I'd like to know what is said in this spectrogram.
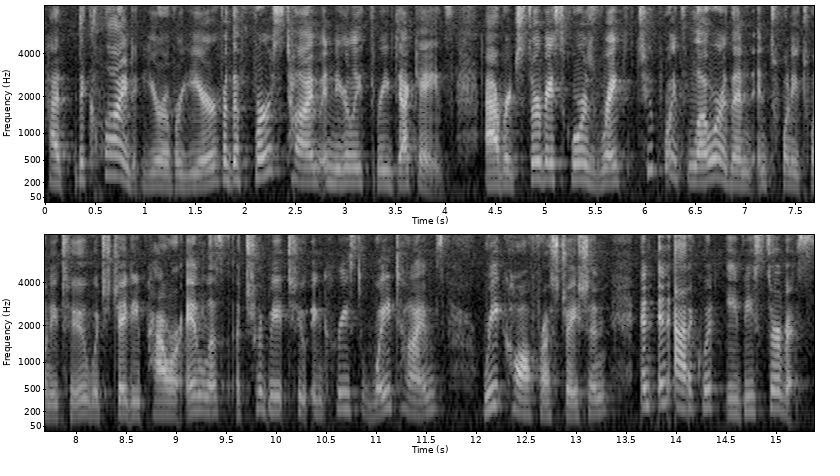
had declined year over year for the first time in nearly three decades. Average survey scores ranked two points lower than in 2022, which JD Power analysts attribute to increased wait times, recall frustration, and inadequate EV service.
